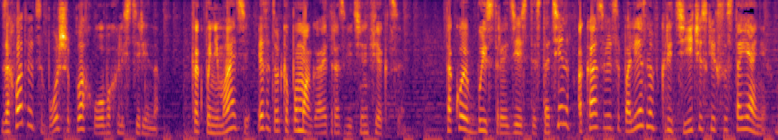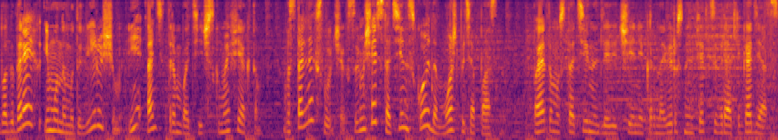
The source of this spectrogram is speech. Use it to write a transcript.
захватывается больше плохого холестерина. Как понимаете, это только помогает развитию инфекции. Такое быстрое действие статинов оказывается полезным в критических состояниях, благодаря их иммуномодулирующим и антитромботическим эффектам. В остальных случаях совмещать статины с ковидом может быть опасно поэтому статины для лечения коронавирусной инфекции вряд ли годятся.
